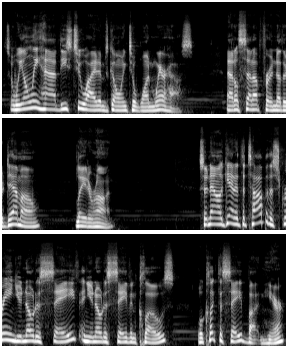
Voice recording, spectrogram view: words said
So we only have these two items going to one warehouse. That'll set up for another demo later on. So now again, at the top of the screen, you notice save and you notice save and close. We'll click the save button here.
